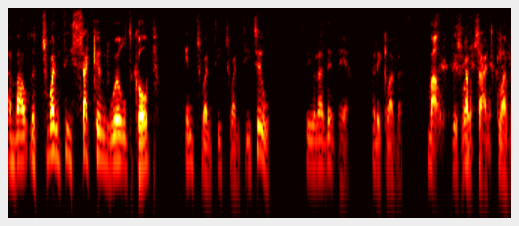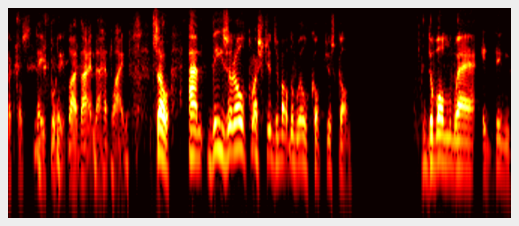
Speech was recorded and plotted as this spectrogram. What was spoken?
about the 22nd World Cup in 2022. See what I did there? Very clever. Well, this website's clever because they put it like that in the headline. So um, these are all questions about the World Cup just gone the one where it didn't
